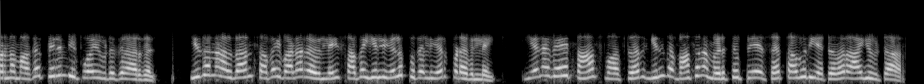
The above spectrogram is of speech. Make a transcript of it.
வண்ணமாக திரும்பி போய் விடுகிறார்கள். இதனால் தான் சபை வளரவில்லை சபையில் எழுப்புதல் ஏற்படவில்லை. எனவே தாஸ் மாஸ்டர் இந்த வசனம் எடுத்து பேச தகுதியற்றவர் ஆகிவிட்டார்.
